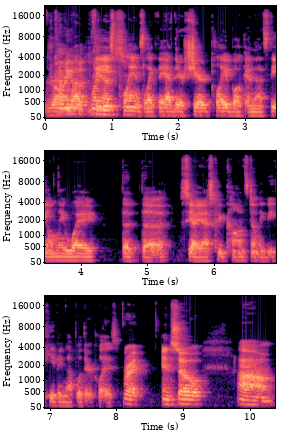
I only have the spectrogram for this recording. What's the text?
drawing Coming up up plans. these plans like they had their shared playbook, and that's the only way that the CIS could constantly be keeping up with their plays. Right. And so um,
